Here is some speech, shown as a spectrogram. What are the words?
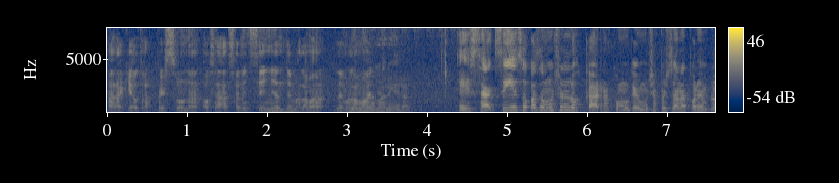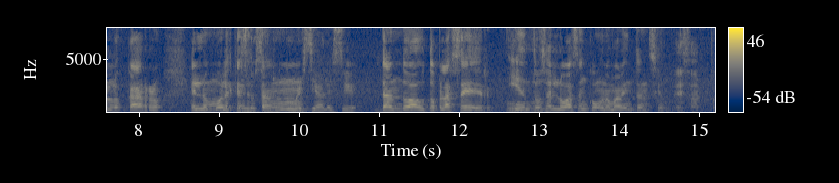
para que otras personas, o sea, se lo enseñan de mala, ma- de de mala, manera. Exacto, sí, eso pasa mucho en los carros, como que hay muchas personas, por ejemplo, en los carros, en los moles que en se los están comerciales, sí. dando autoplacer y Ujú. entonces lo hacen con una mala intención. Exacto.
